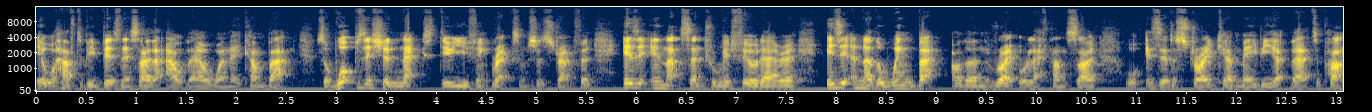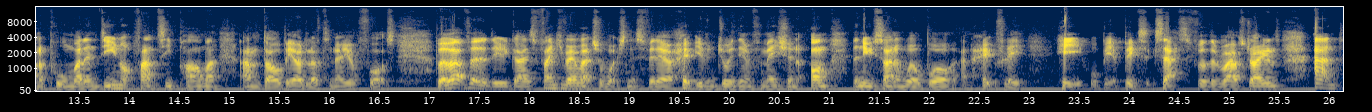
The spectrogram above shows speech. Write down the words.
it will have to be business either out there or when they come back. So what position next do you think Wrexham should strengthen? Is it in that central midfield area? Is it another wing back either on the right or left hand side? Or is it a striker maybe up there to partner Paul Mullin? Do you not fancy Palmer and Dalby? I'd love to know your thoughts. But without further ado guys, thank you very much for watching this video. I hope you've enjoyed the information on the new signing Will Boyle and hopefully he will be a big success for the Welsh Dragons and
